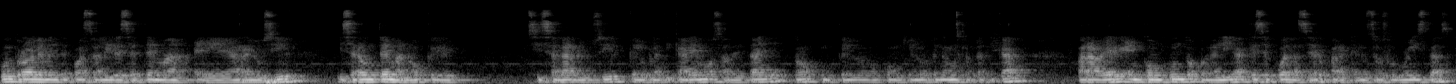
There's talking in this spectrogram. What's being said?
Muy probablemente pueda salir ese tema eh, a relucir y será un tema ¿no? que si sale a relucir, que lo platicaremos a detalle, ¿no? con, que lo, con quien lo tengamos que platicar, para ver en conjunto con la liga qué se puede hacer para que nuestros futbolistas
